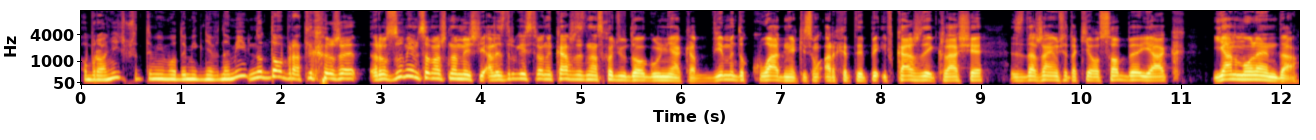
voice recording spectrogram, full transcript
obronić przed tymi młodymi gniewnymi? No dobra, tylko że rozumiem, co masz na myśli, ale z drugiej strony każdy z nas chodził do ogólniaka. Wiemy dokładnie, jakie są archetypy i w każdej klasie zdarzają się takie osoby jak Jan Molenda,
